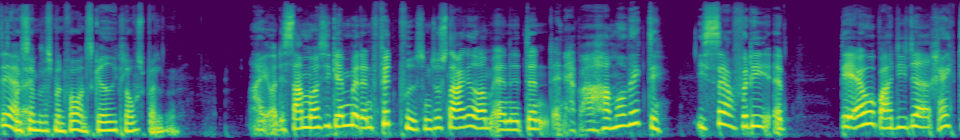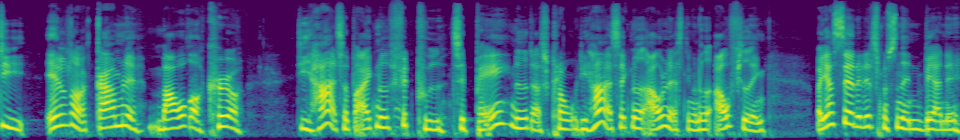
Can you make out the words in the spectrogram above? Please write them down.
Det er For eksempel, hvis man får en skade i klovspalten. Nej, og det samme også igen med den fedtpude, som du snakkede om, Anne. Den, den er bare hammervigtig. Især fordi, at det er jo bare de der rigtig ældre, gamle, magre køer. De har altså bare ikke noget fedtpude tilbage nede i deres klov. De har altså ikke noget aflastning og noget affjedring. Og jeg ser det lidt som sådan en værende...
